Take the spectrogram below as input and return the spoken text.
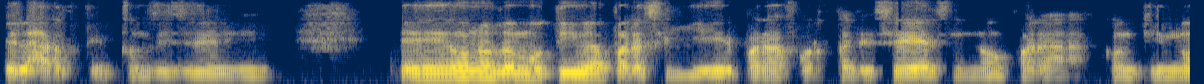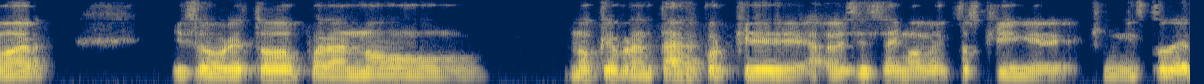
del arte. Entonces, eh, eh, uno lo motiva para seguir, para fortalecerse, ¿no? Para continuar y sobre todo para no, no quebrantar, porque a veces hay momentos que, en esto de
